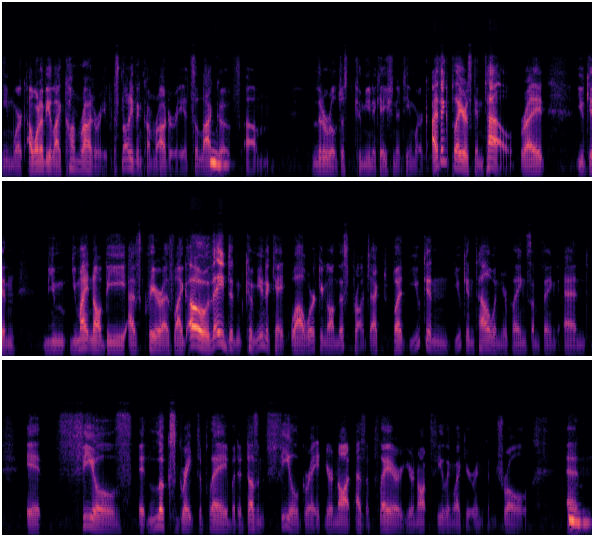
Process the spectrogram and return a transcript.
teamwork. I want to be like camaraderie, but it's not even camaraderie. It's a lack mm. of um, literal just communication and teamwork. I think players can tell, right? You can you you might not be as clear as like, oh, they didn't communicate while working on this project, but you can you can tell when you're playing something and it feels it looks great to play, but it doesn't feel great. You're not as a player, you're not feeling like you're in control. And mm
